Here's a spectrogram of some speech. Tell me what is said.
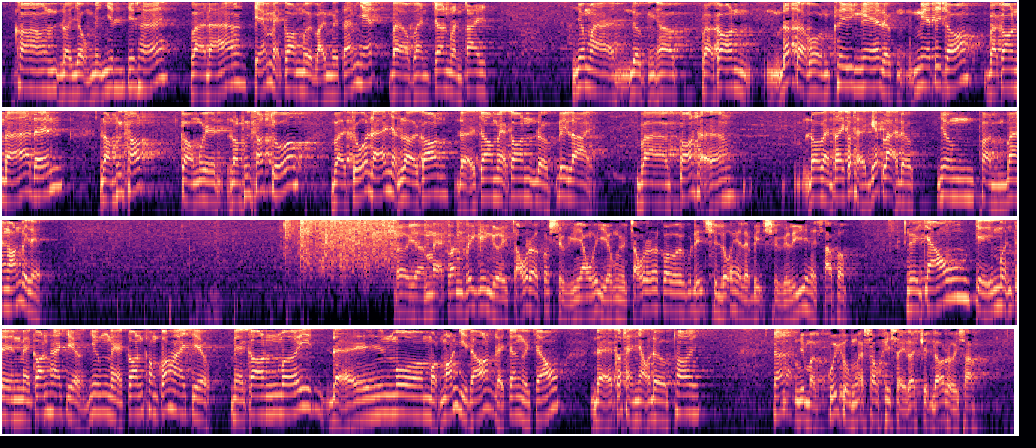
lợi dụng mẹ như như thế và đã chém mẹ con 17 18 nhát vào bàn chân bàn tay. Nhưng mà được uh, bà con rất là buồn khi nghe được nghe tin đó. Bà con đã đến lòng thương xót cầu nguyện lòng thương xót Chúa và Chúa đã nhận lời con để cho mẹ con được đi lại và có thể đôi bàn tay có thể ghép lại được nhưng phần ba ngón bị liệt. Rồi à, mẹ con với cái người cháu đó có xử nhau cái gì không? Người cháu đó nó có đến xin lỗi hay là bị xử lý hay sao không? Người cháu chỉ mượn tiền mẹ con 2 triệu nhưng mẹ con không có 2 triệu. Mẹ con mới để mua một món gì đó để cho người cháu để có thể nhậu được thôi. Đó là... nhưng mà cuối cùng sau khi xảy ra chuyện đó rồi sao?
